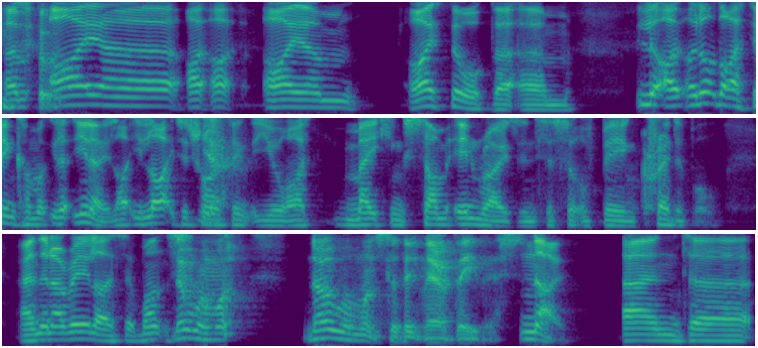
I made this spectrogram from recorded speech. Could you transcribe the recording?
Um, I, uh, I, I, I, um, I thought that, um, look, I, not that I think I'm, you know, like you like to try Yeah. and think that you are making some inroads into sort of being credible, and then I realised that once, no one wa- no one wants to think they're a Beavis. no, and uh,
